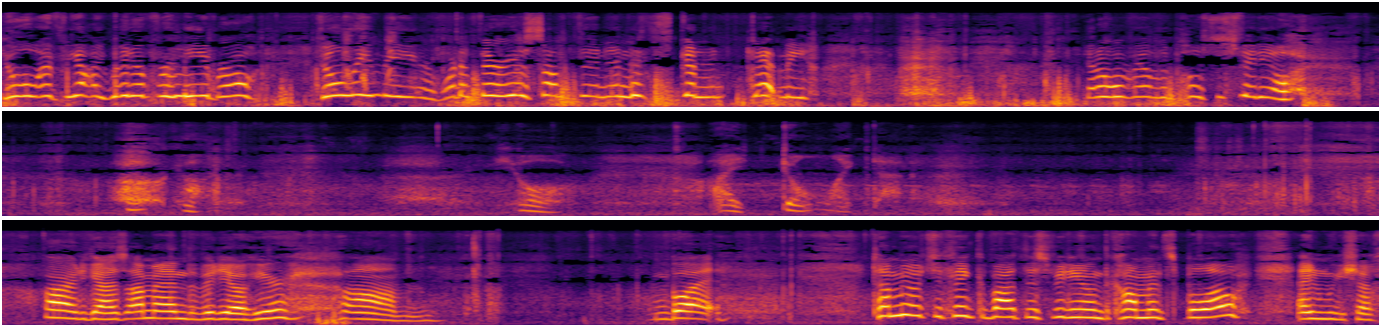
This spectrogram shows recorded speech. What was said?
Yo, FBI, wait up for me, bro. Don't leave me here. What if there is something and it's gonna get me? And I won't be able to post this video. Oh, God. Yo, I don't like that. Alrighty guys, I'm gonna end the video here. Um but tell me what you think about this video in the comments below and we shall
